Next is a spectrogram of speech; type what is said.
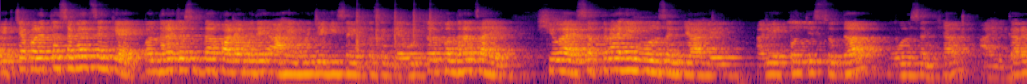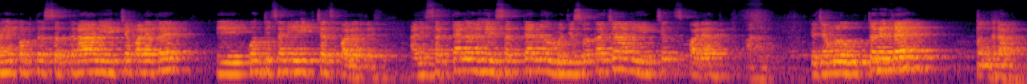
एकच्या पाड्यात तर सगळ्याच संख्या आहेत. पंधराच्या सुद्धा पाड्यामध्ये आहे म्हणजे ही संयुक्त संख्या आहे. उत्तर पंधराच आहे. शिवाय सतरा ही मूळ संख्या आहे आणि एकोणतीस सुद्धा मूळ संख्या आहे. कारण हे फक्त सतरा आणि एकच्या पाड्यात आहे. हे एकोणतीस आणि एकच्याच पाड्यात आहे. आणि सत्त्याण्णव हे सत्त्याण्णव म्हणजे स्वतःच्या आणि एकच्याच पाड्यात आहे. त्याच्यामुळे उत्तर येत आहे. पंधरा.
